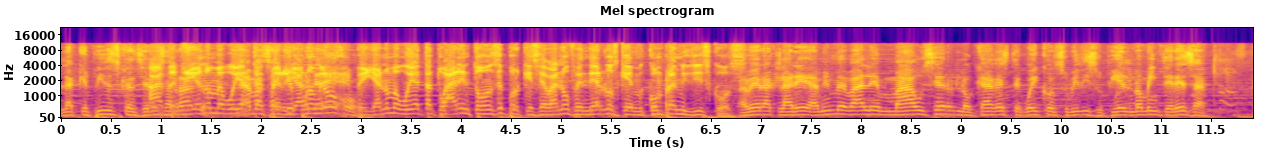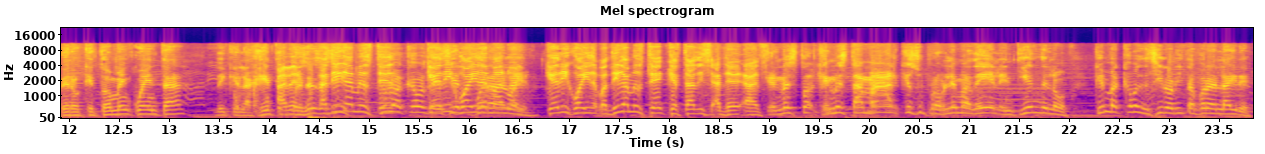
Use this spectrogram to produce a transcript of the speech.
la que pide sus canciones Ah, a pero radio. yo no me voy a tatuar, ya no, me- ya no me voy a tatuar entonces porque se van a ofender los que me compran mis discos. A ver, aclaré, a mí me vale Mauser lo que haga este güey con su vida y su piel, no me interesa. Pero que tome en cuenta de que la gente. A ver, pues es así. dígame usted, ¿qué dijo ahí de malo? ¿Qué dijo ahí? de- Dígame usted que está diciendo... Que no, está, que no está mal, que es su problema de él, entiéndelo. ¿Qué me acabas de decir ahorita fuera del aire?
